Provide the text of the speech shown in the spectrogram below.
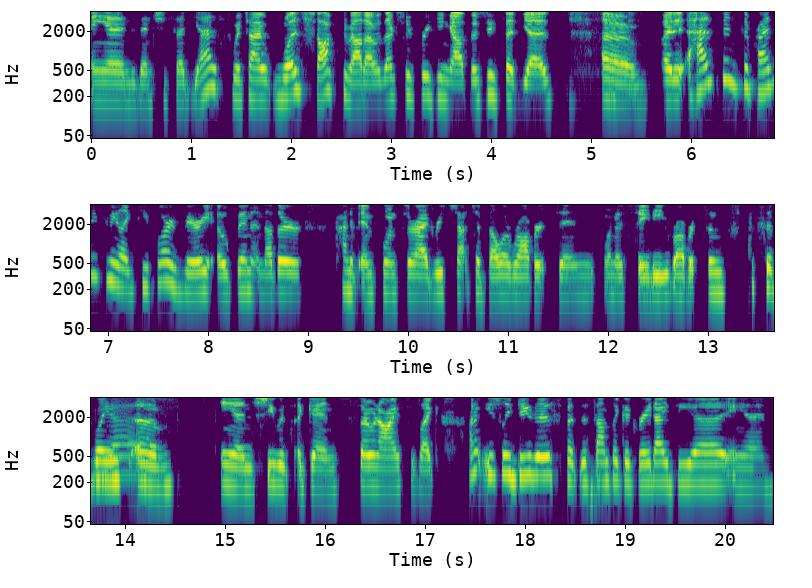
and then she said yes, which I was shocked about. I was actually freaking out that she said yes. Um, but it has been surprising to me. Like people are very open. Another kind of influencer, I'd reached out to Bella Robertson, one of Sadie Robertson's siblings. Um, yes. Um, and she was again so nice was like i don't usually do this but this sounds like a great idea and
